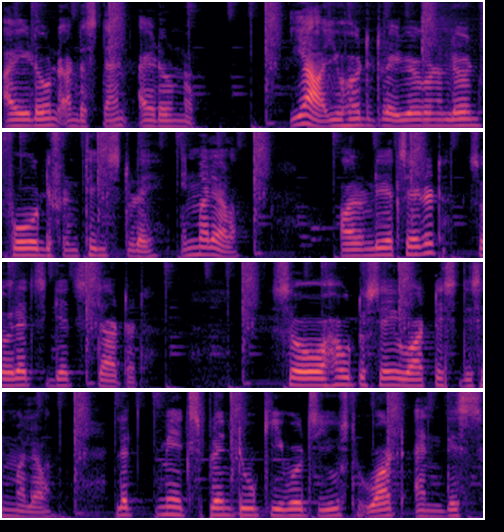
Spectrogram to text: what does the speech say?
I don't understand, I don't know. Yeah, you heard it right. We're going to learn four different things today in Malayalam. Aren't you excited? So let's get started. So how to say what is this in Malayalam? Let me explain two keywords used what and this.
